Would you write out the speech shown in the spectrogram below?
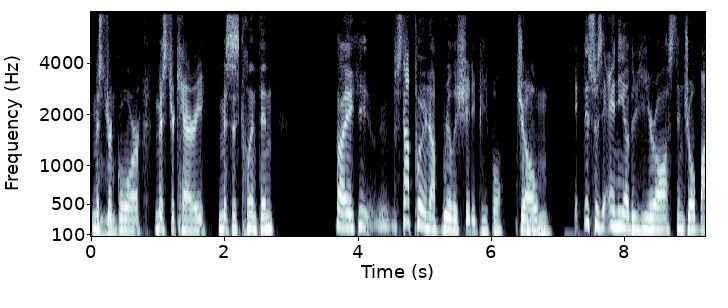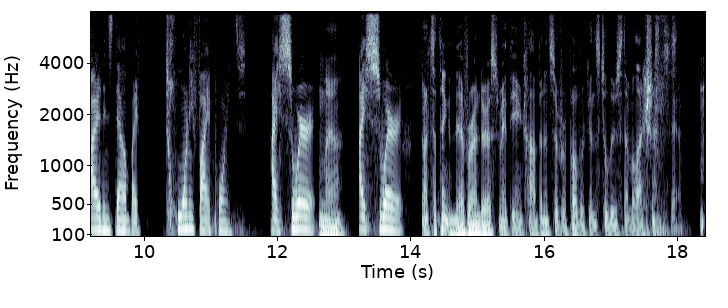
mister Gore, Mr. Kerry, Mrs. Clinton. Like, stop putting up really shitty people. Joe, Mhm. if this was any other year, Austin, Joe Biden's down by 25 points. I swear it. No. I swear it. That's the thing. Never underestimate the incompetence of Republicans to lose them elections. Yeah.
